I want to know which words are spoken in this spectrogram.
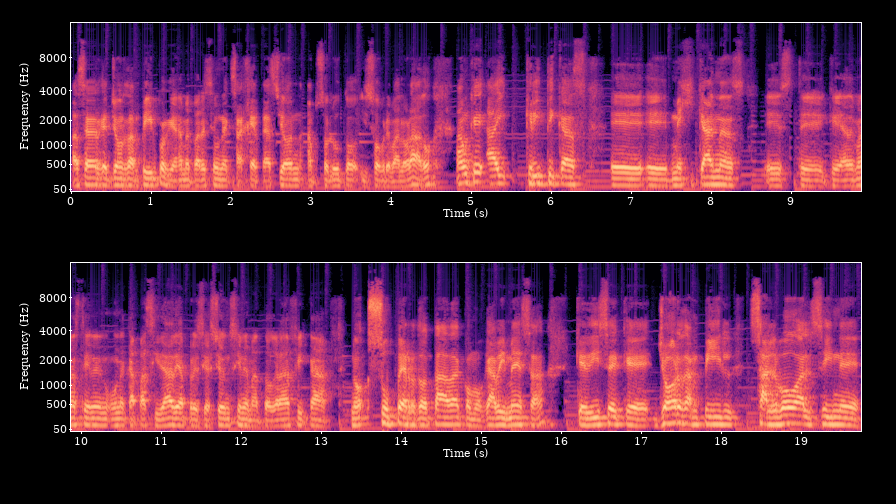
acerca de Jordan Peele porque ya me parece una exageración absoluto y sobrevalorado, aunque hay críticas eh, eh, mexicanas este, que además tienen una capacidad de apreciación cinematográfica no superdotada como Gaby Mesa, que dice que Jordan Peele salvó al cine,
